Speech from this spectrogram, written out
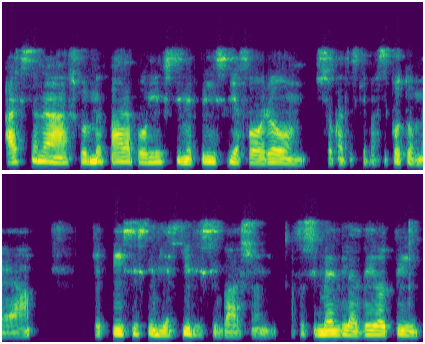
άρχισα να ασχολούμαι πάρα πολύ στην επίλυση διαφορών στο κατασκευαστικό τομέα και επίσης στην διαχείριση συμβάσεων. Αυτό σημαίνει δηλαδή ότι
